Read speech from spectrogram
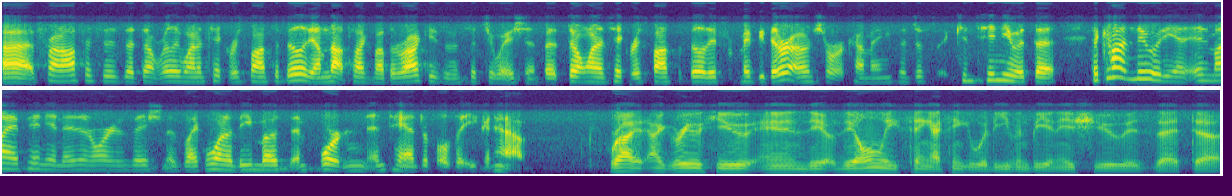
uh, front offices that don't really want to take responsibility. I'm not talking about the Rockies in the situation, but don't want to take responsibility for maybe their own shortcomings and just continue with the the continuity. In my opinion, in an organization is like one of the most important intangibles that you can have. Right, I agree with you. And the the only thing I think it would even be an issue is that uh,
